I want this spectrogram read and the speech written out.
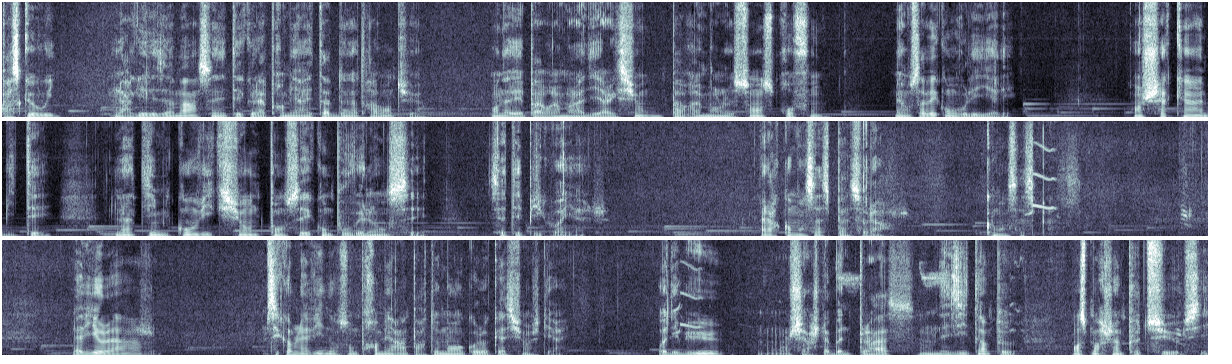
Parce que oui, larguer les amarres, ce n'était que la première étape de notre aventure. On n'avait pas vraiment la direction, pas vraiment le sens profond, mais on savait qu'on voulait y aller. En chacun habitait l'intime conviction de penser qu'on pouvait lancer cet épique voyage. Alors comment ça se passe au large? Comment ça se passe? La vie au large, c'est comme la vie dans son premier appartement en colocation, je dirais. Au début, on cherche la bonne place, on hésite un peu, on se marche un peu dessus aussi.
